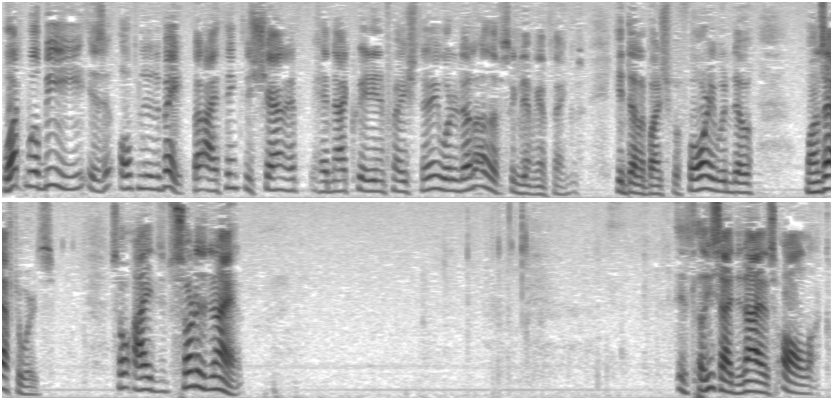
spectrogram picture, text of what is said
What will be is open to debate, but I think that Shannon had not created information theory, would have done other significant things. He'd done a bunch before, he would do ones afterwards. So I sort of deny it. It's, at least I deny it's all luck.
